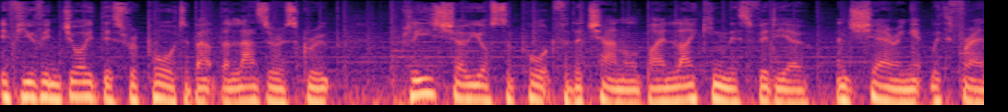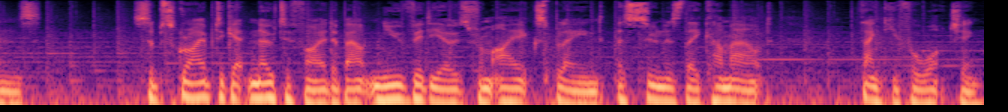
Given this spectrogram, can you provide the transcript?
If you've enjoyed this report about the Lazarus Group, please show your support for the channel by liking this video and sharing it with friends. Subscribe to get notified about new videos from iExplained as soon as they come out. Thank you for watching.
